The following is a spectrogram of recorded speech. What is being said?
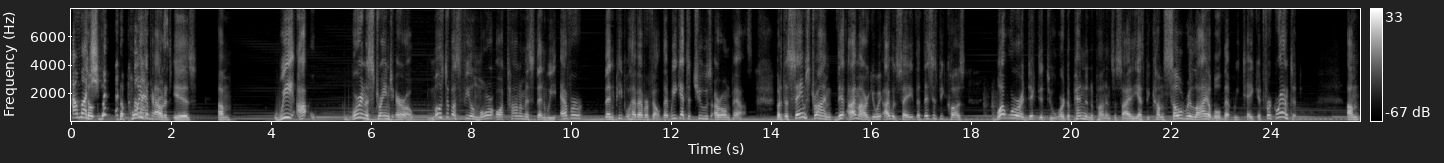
how much. So the, the point about it is um, we are we're in a strange era. Most of us feel more autonomous than we ever than people have ever felt, that we get to choose our own path. But at the same time, I'm arguing, I would say that this is because what we're addicted to or dependent upon in society has become so reliable that we take it for granted. Um,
